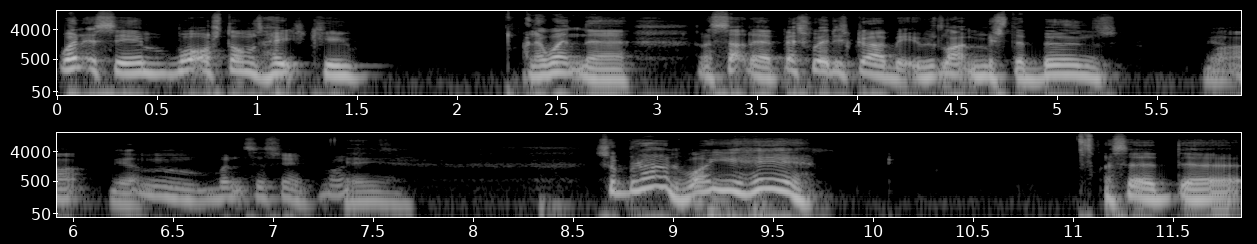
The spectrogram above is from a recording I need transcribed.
Went to see him, Waterstones HQ, and I went there and I sat there. Best way to describe it, it was like Mr. Burns. Yeah, Like yeah. Mm, went to see him. Right. Yeah, yeah. So, Brad, why are you here? I said, uh,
